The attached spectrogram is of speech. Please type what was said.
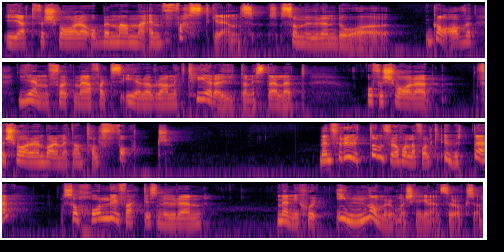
i att försvara och bemanna en fast gräns som muren då gav, jämfört med att faktiskt erövra och annektera ytan istället och försvara, försvara den bara med ett antal fort. Men förutom för att hålla folk ute, så håller ju faktiskt muren människor inom romerska gränser också.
